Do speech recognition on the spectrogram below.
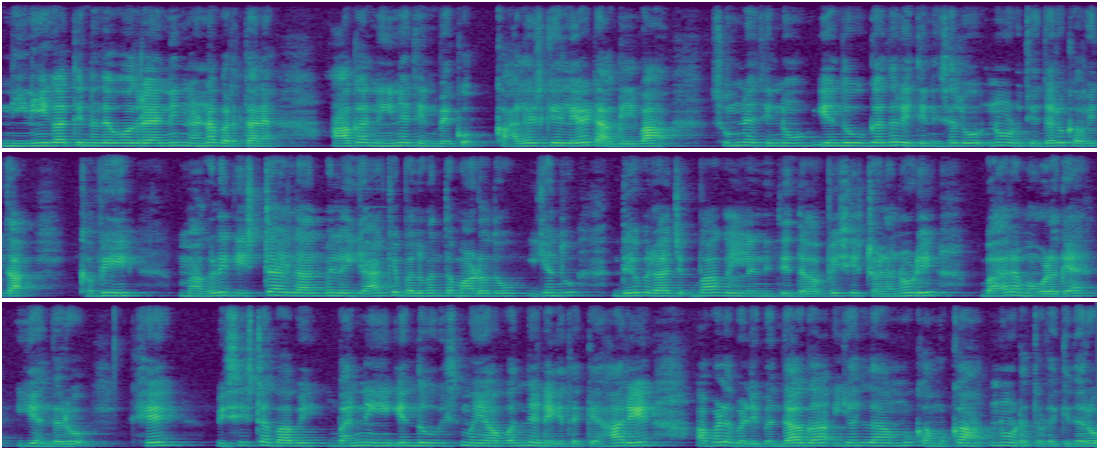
ನೀನೀಗ ತಿನ್ನದೆ ಹೋದರೆ ನಿನ್ನಣ್ಣ ಬರ್ತಾನೆ. ಆಗ ನೀನೇ ತಿನ್ನಬೇಕು ಕಾಲೇಜ್ಗೆ ಲೇಟ್ ಆಗಲಿಲ್ವಾ? ಸುಮ್ಮನೆ ತಿನ್ನು ಎಂದು ಗದರಿ ತಿನ್ನಿಸಲು ನೋಡುತ್ತಿದ್ದರು ಕವಿತಾ. ಕವಿ ಮಗಳಿಗೆ ಇಷ್ಟ ಇಲ್ಲ ಅಂದಮೇಲೆ ಯಾಕೆ ಬಲವಂತ ಮಾಡೋದು ಎಂದು ದೇವರಾಜ್ ಬಾಗಿಲಲ್ಲಿ ನಿಂತಿದ್ದ ವಿಶಿಷ್ಟಳ ನೋಡಿ ಬಾರಮ್ಮ ಒಳಗೆ ಎಂದರು. ಹೇ, ವಿಶಿಷ್ಟ ಬಾಬಿ, ಬನ್ನಿ ಎಂದು ವಿಸ್ಮಯ ಒಂದೇ ನೆಗೆತಕ್ಕೆ ಹಾರಿ ಅವಳ ಬಳಿ ಬಂದಾಗ ಎಲ್ಲ ಮುಖ ಮುಖ ನೋಡತೊಡಗಿದರು.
